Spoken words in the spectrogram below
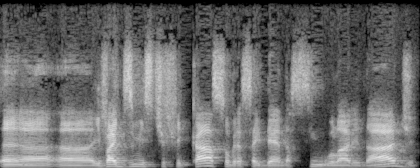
uh, uh, e vai desmistificar sobre essa ideia da singularidade,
